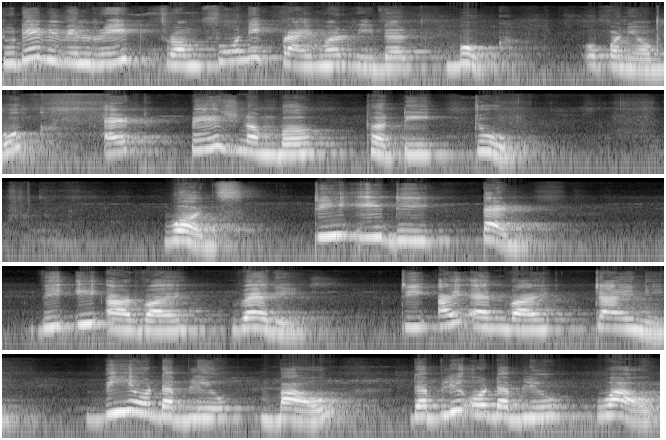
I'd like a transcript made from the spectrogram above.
Today we will read from Phonic Primer Reader book. Open your book at page number 32. Words. T E D TED. E Y very. T I N Y tiny. B O W bow. W O W wow.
